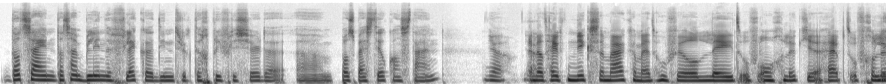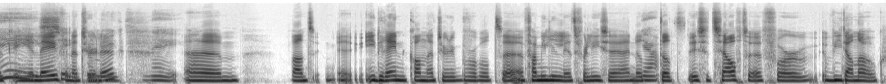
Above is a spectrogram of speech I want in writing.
dat, zijn, dat zijn blinde vlekken die natuurlijk de geprivilegeerde ehm, pas bij stil kan staan. Ja. Ja. En dat heeft niks te maken met hoeveel leed of ongeluk je hebt of geluk in je leven zeker natuurlijk. niet. Nee. Ehm, want eh, iedereen kan natuurlijk bijvoorbeeld eh, een familielid verliezen. En dat, Ja. dat is hetzelfde voor wie dan ook.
